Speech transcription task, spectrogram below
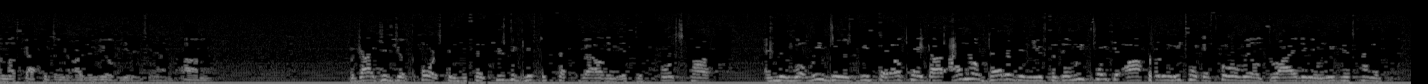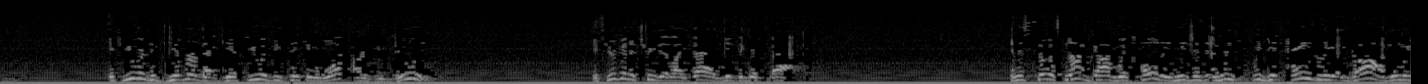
unless God puts in your heart, then you'll be to Him. Um, but God gives you a Porsche, and He says, here's the gift of sexuality. It's a sports car and then what we do is we say, okay, God, I know better than you. So then we take it off road and we take it four wheel driving and we just kind of. If you were the giver of that gift, you would be thinking, what are you doing? If you're going to treat it like that, give the gift back. And it's, so it's not God withholding. He just, and then we get angry at God, and we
